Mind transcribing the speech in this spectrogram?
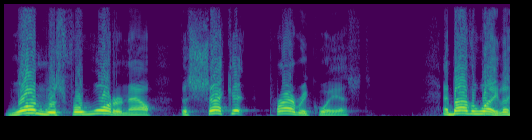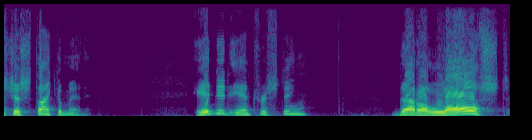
One was for water. Now, the second prayer request, and by the way, let's just think a minute. Isn't it interesting that a lost,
